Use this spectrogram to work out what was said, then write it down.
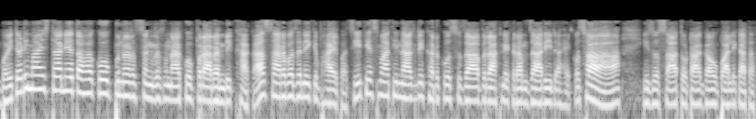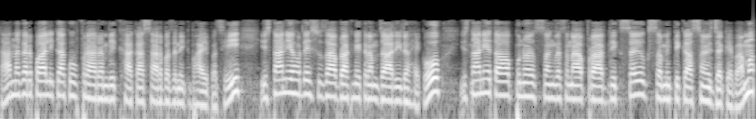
बैतडीमा स्थानीय तहको पुनर्संरचनाको प्रारम्भिक खाका सार्वजनिक भएपछि त्यसमाथि नागरिकहरूको सुझाव राख्ने क्रम जारी रहेको छ। हिजो सातवटा गाउँपालिका तथा नगरपालिकाको प्रारम्भिक खाका सार्वजनिक भएपछि स्थानीयहरूले सुझाव राख्ने क्रम जारी रहेको स्थानीय तह पुनर्संरचना प्राविधिक सहयोग समितिका संयोजक एवं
